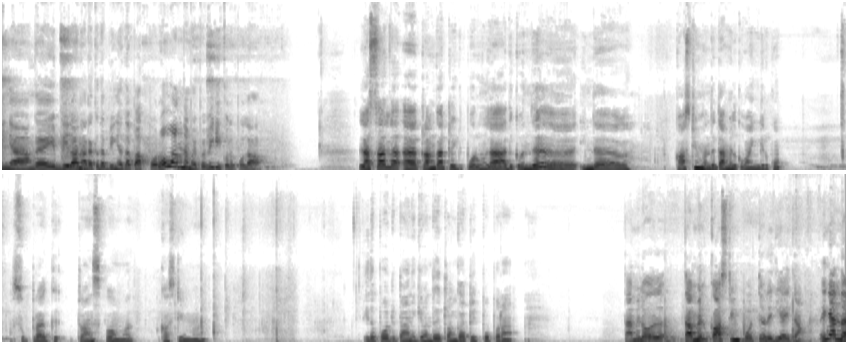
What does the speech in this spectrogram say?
நீங்கள் அங்கே எப்படிலாம் நடக்குது அப்படிங்கிறத பார்க்க போகிறோம் வாங்க நம்ம இப்போ வீடியோக்குள்ளே போகலாம் லசாலில் ட்ரங்கா ட்ரீட் போகிறோம்ல அதுக்கு வந்து இந்த காஸ்டியூம் வந்து தமிழுக்கு வாங்கியிருக்கோம். சூப்பராக இருக்குது ட்ரான்ஸ்ஃபார்மர் காஸ்டியூமு இதை போட்டுட்டு தான் இன்றைக்கி வந்து ட்ரங்கா ட்ரிக் போக போகிறோம் தமிழோட தமிழ் காஸ்டியூம் போட்டு ரெடி ஆயிட்டான். எங்க அந்த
